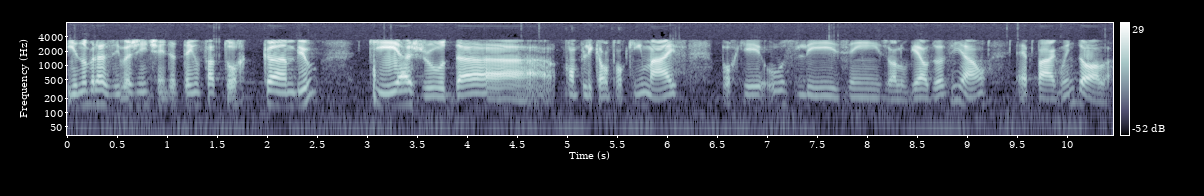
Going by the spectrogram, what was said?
e no Brasil a gente ainda tem o fator câmbio que ajuda a complicar um pouquinho mais, porque os leasings, o aluguel do avião é pago em dólar,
